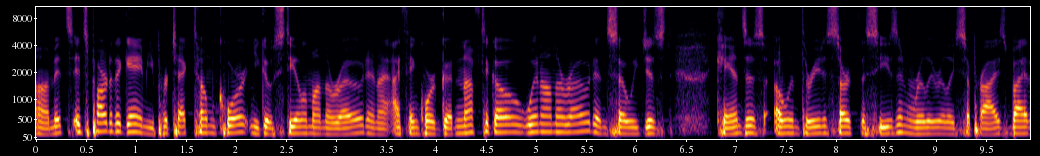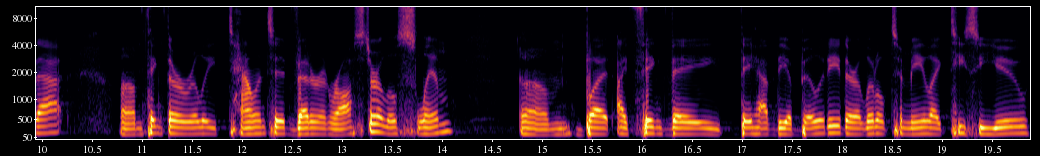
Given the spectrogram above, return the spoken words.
Um, it's it's part of the game. You protect home court and you go steal them on the road. And I, I, think we're good enough to go win on the road. And so we just Kansas 0 3 to start the season. Really, really surprised by that. Um, think they're a really talented veteran roster, a little slim. Um, but I think they they have the ability. They're a little to me like TCU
